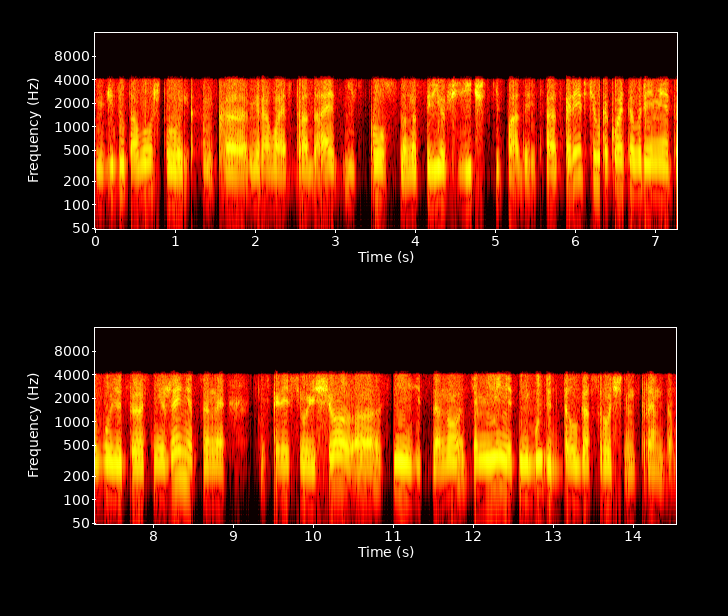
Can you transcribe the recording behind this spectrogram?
ввиду того, что экономика мировая страдает и спрос на сырье физически падает. А, скорее всего, какое-то время это будет э, снижение цены, скорее всего, еще э, снизится инфляция, но тем не менее это не будет долгосрочным трендом.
